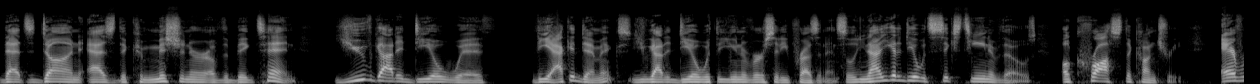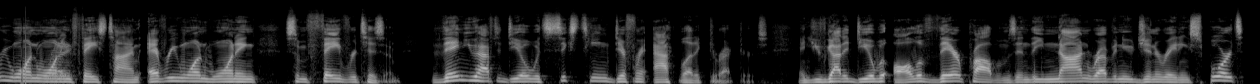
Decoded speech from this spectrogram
that's done as the commissioner of the Big Ten. You've got to deal with the academics, you've got to deal with the university presidents. So now you got to deal with 16 of those across the country. Everyone wanting FaceTime, everyone wanting some favoritism. Then you have to deal with 16 different athletic directors, and you've got to deal with all of their problems in the non revenue generating sports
